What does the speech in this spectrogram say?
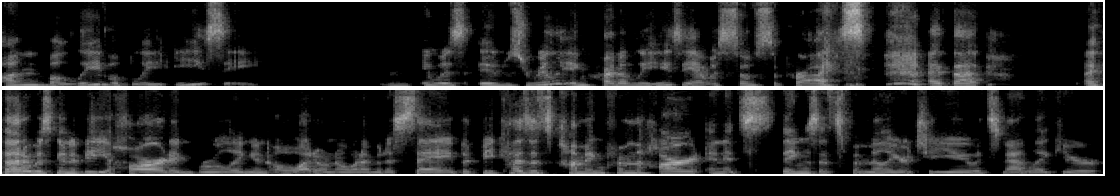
unbelievably easy. Mm. It was it was really incredibly easy. I was so surprised. I thought I thought it was going to be hard and grueling and oh, I don't know what I'm going to say, but because it's coming from the heart and it's things that's familiar to you, it's not like you're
